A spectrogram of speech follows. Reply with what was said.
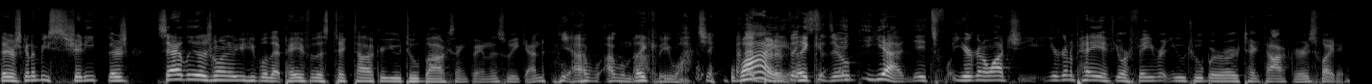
there's going to be shitty there's sadly there's going to be people that pay for this tiktok or youtube boxing thing this weekend Yeah, I, w- I will not Like, be watching. Why? better things like, to do. uh, yeah, it's you're gonna watch. You're gonna pay if your favorite YouTuber or TikToker is fighting.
